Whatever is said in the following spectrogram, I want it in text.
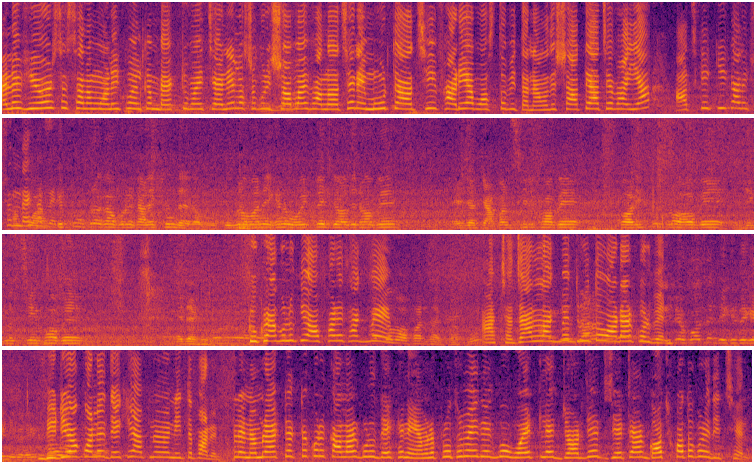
Hello viewers আসসালামু আলাইকুম welcome back to my channel. আশা করি সবাই ভালো আছেন। এই মুহূর্তে আছি ফারিয়া বস্তবিতানে আমাদের সাথে আছে ভাইয়া। আজকে কি কালেকশন দেখাবেন? আজকে টুকরা কাপড়ের কালেকশন দেখাবো। টুকরা মানে এখানে ওয়েটলেস জর্জেট হবে এই যে জাপান সিল্ক হবে করি টুকরা হবে যেগুলো চেক হবে। টুকরাগুলো কি অফারে থাকবে? আচ্ছা যার লাগবে দ্রুত অর্ডার করবেন। ভিডিও কলে দেখে আপনারা নিতে পারেন। আমরা একটা একটা করে কালারগুলো দেখে নেই। আমরা প্রথমেই দেখব ওয়েটলেস জর্জেট যেটার গজ কত করে দিচ্ছেন।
